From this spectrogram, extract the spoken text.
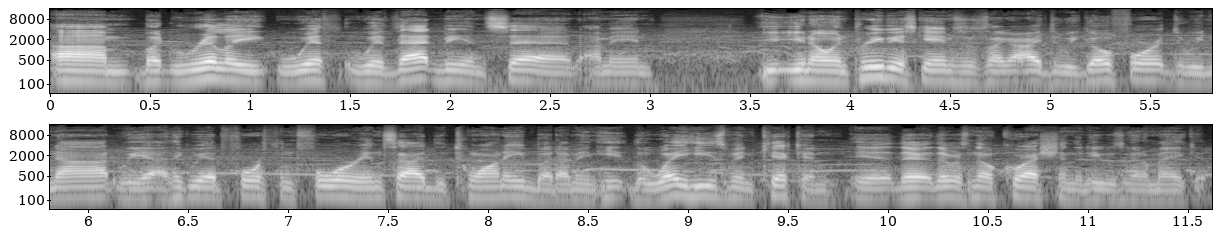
Um, but really, with with that being said, I mean, you, you, know, in previous games, it's like, all right, do we go for it? Do we not? We I think we had fourth and four inside the 20, but I mean, he, the way he's been kicking, it, there, there was no question that he was going to make it.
